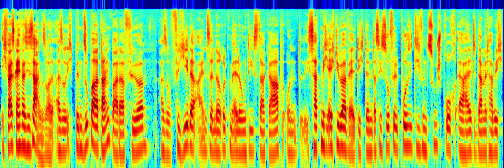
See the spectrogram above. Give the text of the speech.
ich weiß gar nicht, was ich sagen soll. Also ich bin super dankbar dafür, also für jede einzelne Rückmeldung, die es da gab. Und es hat mich echt überwältigt, denn dass ich so viel positiven Zuspruch erhalte, damit habe ich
